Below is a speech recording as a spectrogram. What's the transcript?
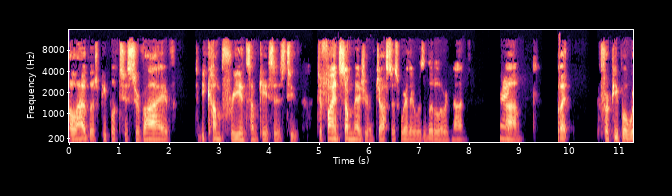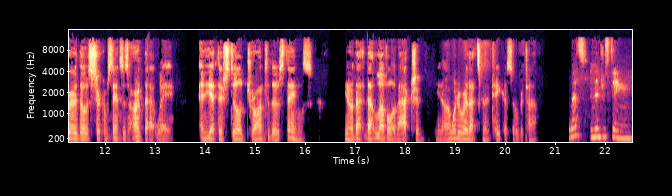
allowed those people to survive, to become free in some cases, to to find some measure of justice where there was little or none. Right. Um, but for people where those circumstances aren't that way, and yet they're still drawn to those things, you know that that level of action. You know, I wonder where that's going to take us over time. Well, that's an interesting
